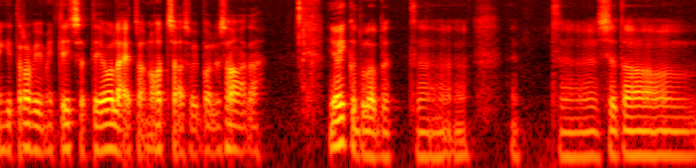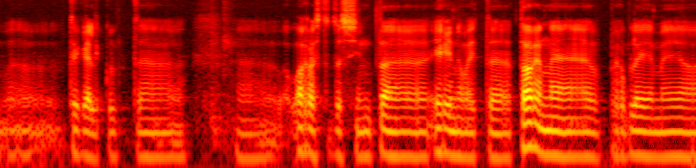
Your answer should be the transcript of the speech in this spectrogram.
mingit ravimit lihtsalt ei ole, et on otsas võib-olla saada? ja ikka tuleb, et et äh, seda äh, tegelikult äh, arvestades siin erinevaid tarneprobleeme ja,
